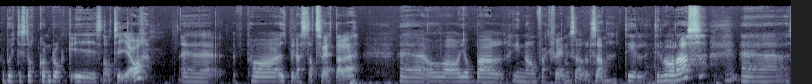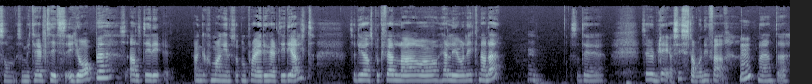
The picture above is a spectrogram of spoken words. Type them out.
Har bott i Stockholm dock i snart tio år. Eh, har utbildat statsvetare. Eh, och jobbar inom fackföreningsrörelsen till, till vardags. Eh, som, som mitt heltidsjobb. Alltid engagemangen i Stockholm Pride är helt ideellt. Så det görs på kvällar och helger och liknande. Mm. Så det, så det är det jag sysslar med ungefär. Mm. När jag inte...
